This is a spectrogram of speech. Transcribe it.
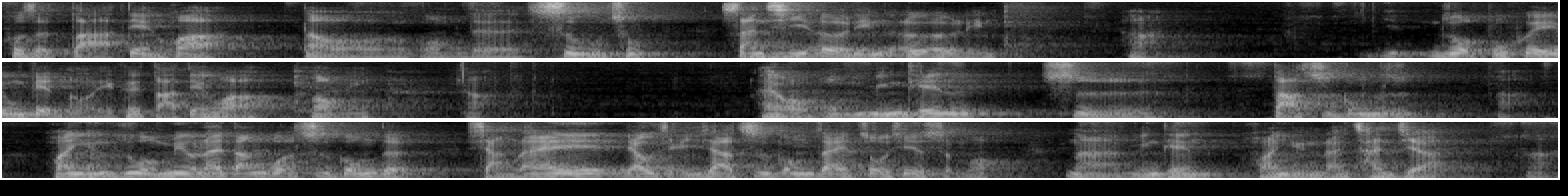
或者打电话到我们的事务处三七二零二二零，啊，若不会用电脑，也可以打电话报名，啊，还有我们明天是大智公日。欢迎，如果没有来当过志工的，想来了解一下志工在做些什么，那明天欢迎来参加。啊，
